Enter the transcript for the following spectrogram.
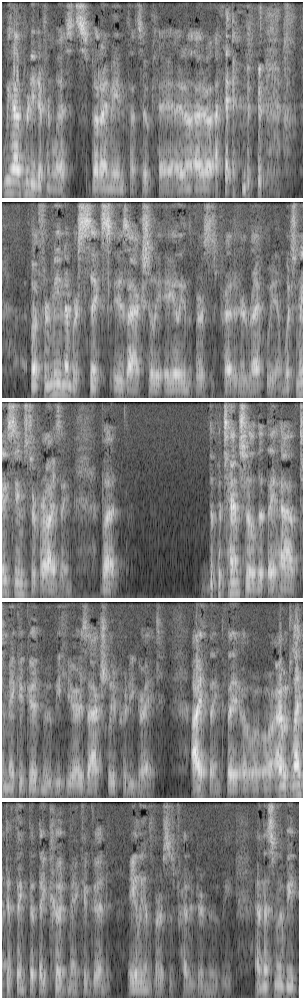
we have pretty different lists, but I mean that's okay. I don't. I don't. but for me, number six is actually Aliens versus Predator Requiem, which may seem surprising, but the potential that they have to make a good movie here is actually pretty great. I think they, or, or I would like to think that they could make a good Aliens versus Predator movie. And this movie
